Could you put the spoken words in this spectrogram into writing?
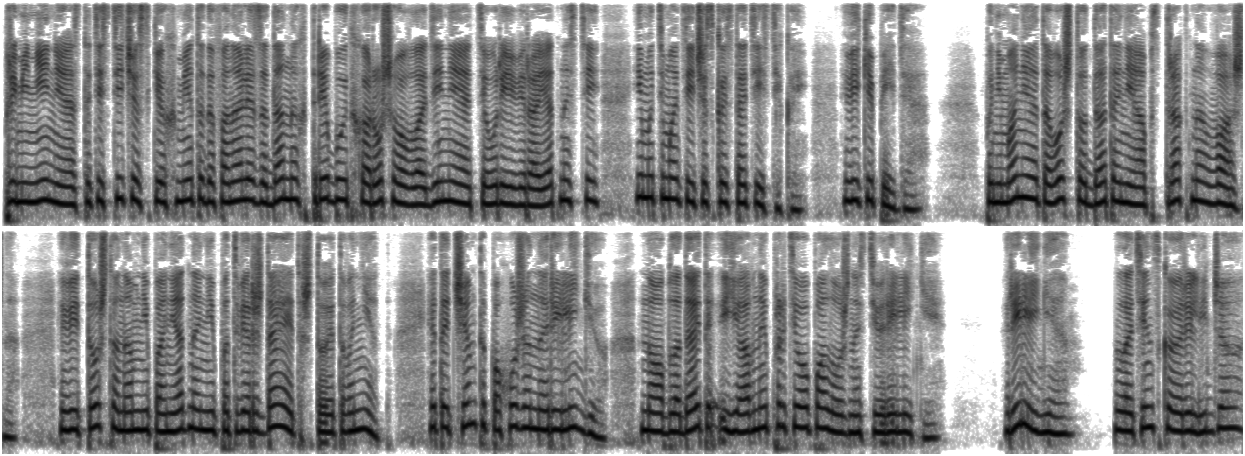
Применение статистических методов анализа данных требует хорошего владения теорией вероятностей и математической статистикой. Википедия. Понимание того, что дата не абстрактна, важно, ведь то, что нам непонятно, не подтверждает, что этого нет — это чем-то похоже на религию, но обладает явной противоположностью религии. Религия. Латинское «religio»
